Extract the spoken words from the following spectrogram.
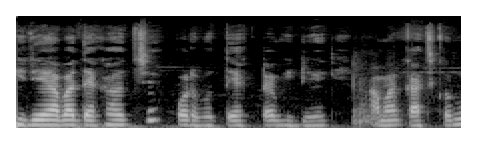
ভিডিও আবার দেখা হচ্ছে পরবর্তী একটা ভিডিও আমার কাজকর্ম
